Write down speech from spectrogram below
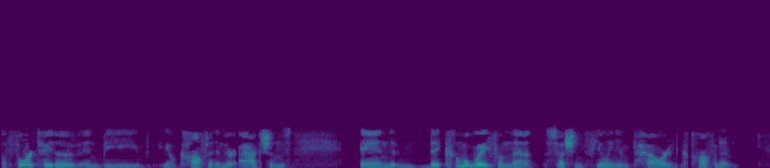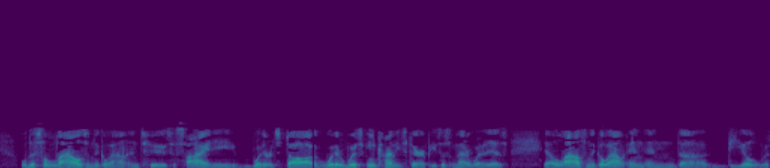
authoritative and be, you know, confident in their actions. And they come away from that session feeling empowered and confident. Well, this allows them to go out into society, whether it's dog, whether it was any kind of these therapies, doesn't matter what it is. It allows them to go out and, and uh, deal with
